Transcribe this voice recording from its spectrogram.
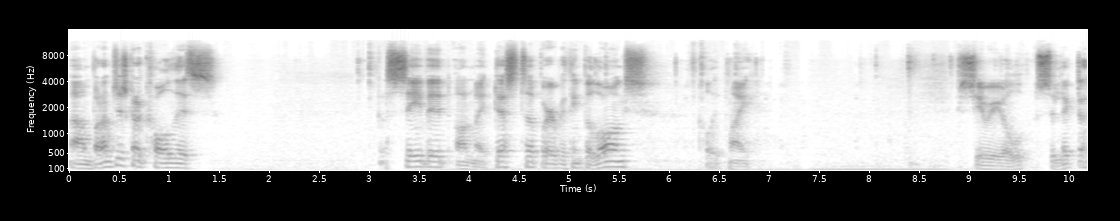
Um, but I'm just going to call this, To save it on my desktop where everything belongs. Call it my cereal selector.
